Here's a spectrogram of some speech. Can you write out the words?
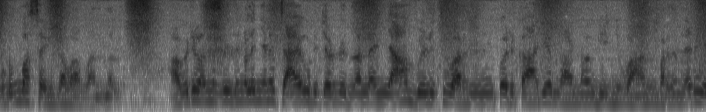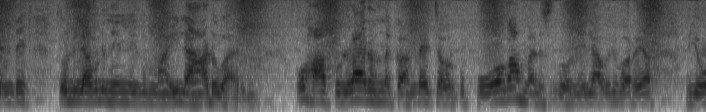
കുടുംബസഹിതമാണ് വന്നത്. അവർ വന്നിട്ട് നിങ്ങളിങ്ങനെ ചായ കുടിച്ചോണ്ടിരുന്നെ ഞാൻ വിളിച്ചു പറഞ്ഞു നിങ്ങൾക്ക് ഒരു കാര്യം കാണണമെങ്കിൽ ഇനി വാന്ന് പറഞ്ഞു. നേരം എന്റെ തൊഴിൽ അവിടെ നിന്ന് ഇത് മയിലാടുമായിരുന്നു. ഓ ആ പിള്ളേരൊന്ന് കണ്ടേച്ച് അവർക്ക് പോകാൻ മനസ്സ് തോന്നിയില്ല. അവർ പറയാ അയ്യോ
